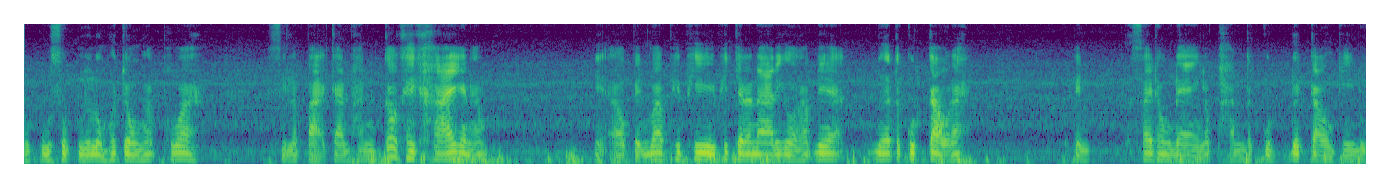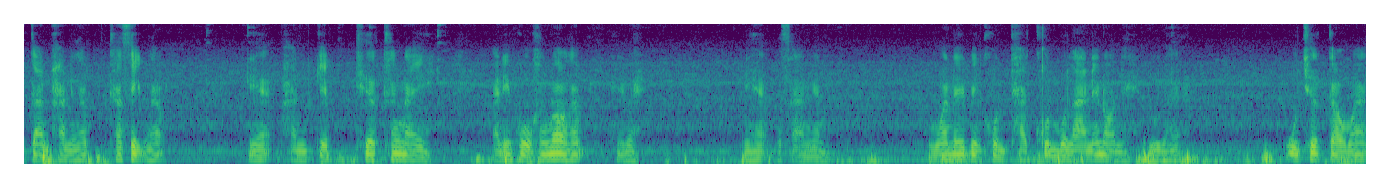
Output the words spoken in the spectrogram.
ลวงปู่สุขหรือหลวงพ่อจงครับ เพราะว่าศิลปะการพันก็คล้าย ๆกันครับนี่เอาเป็นว่าพี่ๆพิจารณาดีกว่าครับ เนี่ยเนื้อตะกุดเก่านะ เป็นไส้ทองแดงแล้วพันตะกุดด้วยเก่าจริงดูการพันครับคลาสสิกครับ เนี่ยพันเก็บเชือกข้างใน อันนี้โผล่ข้างนอกครับเห็นไหมนี่ฮะประสานกันผมว่าได้เป็นคนถักคนโบราณแน่นอนเลยดูนะฮะอู้เชือกเก่ามาก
